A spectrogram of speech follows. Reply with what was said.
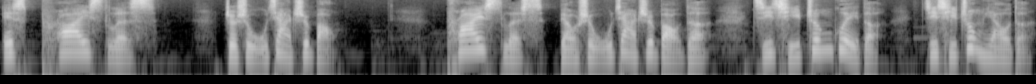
It's priceless。这是无价之宝。Priceless 表示无价之宝的。极其珍贵的、极其重要的，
